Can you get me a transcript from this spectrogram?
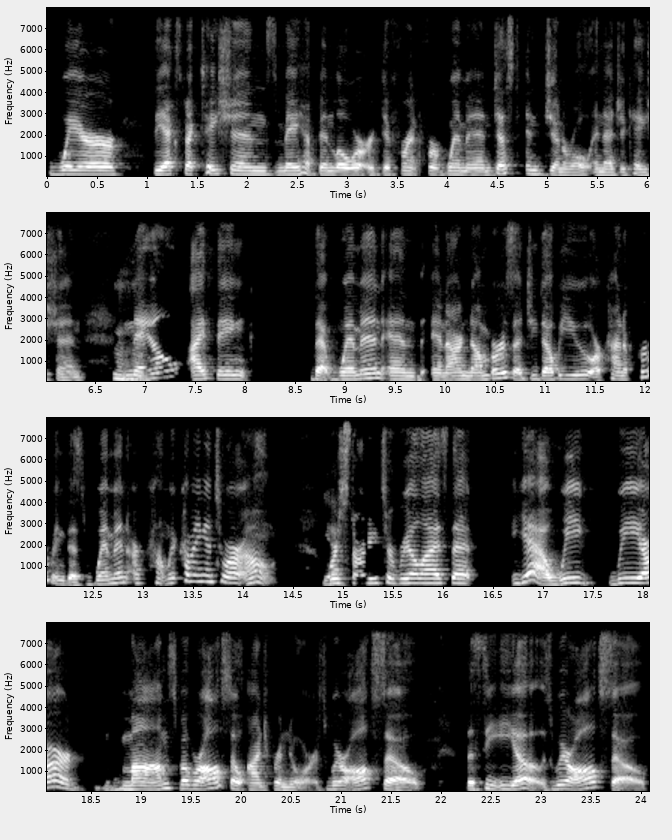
where the expectations may have been lower or different for women just in general in education. Mm-hmm. Now I think that women and and our numbers at GW are kind of proving this. Women are com- we're coming into our own. Yes. We're starting to realize that yeah, we we are moms, but we're also entrepreneurs. We're also the CEOs. We're also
